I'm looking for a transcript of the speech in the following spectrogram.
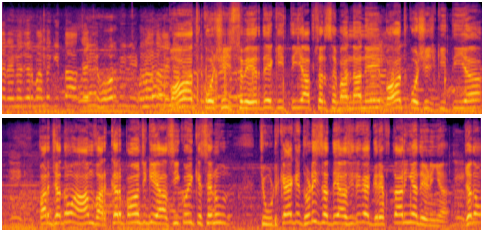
ਘਰੇ ਨਜ਼ਰਬੰਦ ਕੀਤਾ ਕਈ ਹੋਰ ਵੀ ਲੀਡਰਾਂ ਦਾ ਬਹੁਤ ਕੋਸ਼ਿਸ਼ ਸਵੇਰ ਦੇ ਕੀਤੀ ਆ ਅਫਸਰ ਸਬਾਨਾ ਨੇ ਬਹੁਤ ਕੋਸ਼ਿਸ਼ ਕੀਤੀ ਆ ਪਰ ਜਦੋਂ ਆਮ ਵਰਕਰ ਪਹੁੰਚ ਗਿਆ ਅਸੀਂ ਕੋਈ ਕਿਸੇ ਨੂੰ ਝੂਠ ਕਹਿ ਕੇ ਥੋੜੀ ਸੱਦਿਆ ਸੀ ਤੇ ਗ੍ਰਿਫਤਾਰੀਆਂ ਦੇਣੀਆਂ। ਜਦੋਂ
